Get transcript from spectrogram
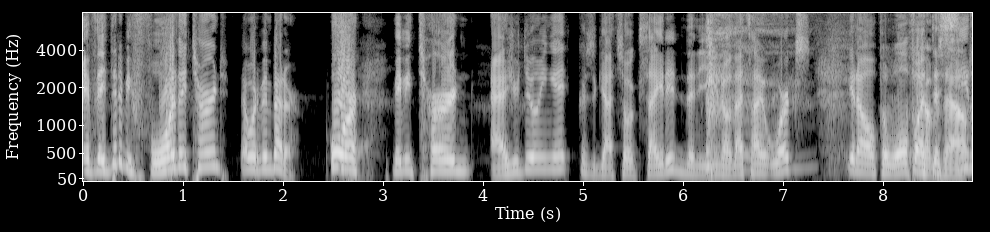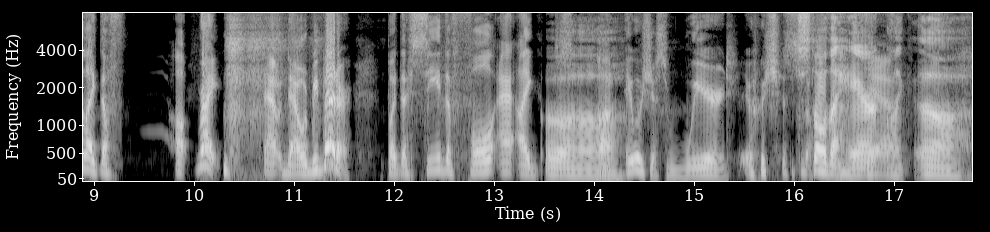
if they did it before they turned. That would have been better. Or maybe turn as you're doing it because you got so excited. Then you know that's how it works. You know, The wolf but to comes see out. like the f- oh, right that that would be better. But to see the full like just, uh, it was just weird. It was just just so- all the hair, Yeah. like oh,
